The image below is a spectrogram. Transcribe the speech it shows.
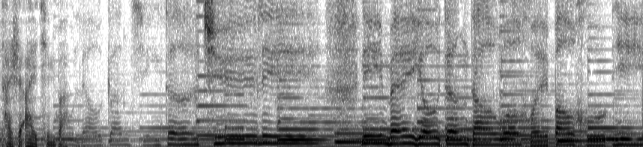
才是爱情吧。的距离，你没有等到我会保护你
